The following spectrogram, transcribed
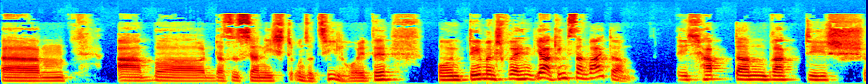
Ähm, aber das ist ja nicht unser Ziel heute. Und dementsprechend, ja, ging es dann weiter ich habe dann praktisch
